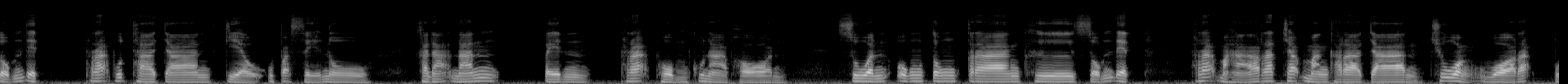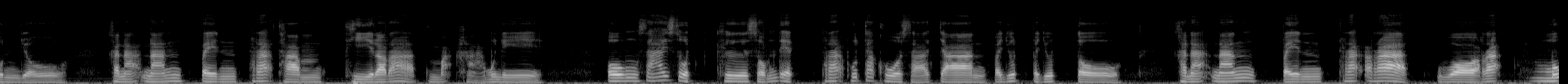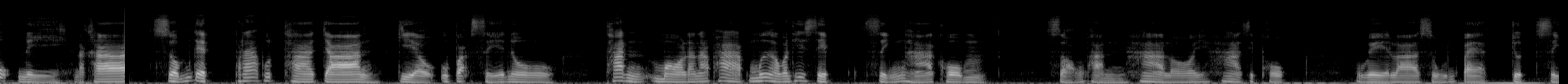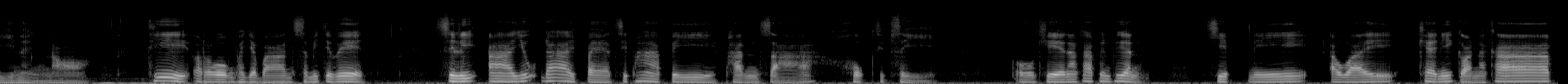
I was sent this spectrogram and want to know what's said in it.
สมเด็จพระพุทธาจารย์เกี่ยวอุปเสโน ขณะนั้นเป็นพระพรมคุณาภรณ์ ส่วนองค์ตรงกลางคือสมเด็จพระมหารัชมังคลาจารย์ ช่วงวรปุญโย ขณะนั้นเป็นพระธรรมทีรราชมหามุนี องค์ซ้ายสุดคือสมเด็จพระพุทธโคสาจารย์ ประยุทธ์ประยุทธ์โต ขณะนั้นเป็นพระราชวรมุนีนะครับสมเด็จพระพุทธาจารย์เกี่ยวอุปเสโน ท่านมรณภาพเมื่อวันที่ 10 สิงหาคม 2556 เวลา 08.41 น ที่โรงพยาบาลสมิติเวชสิริอายุได้ 85 ปีพันษา 64 โอเคนะครับเพื่อนๆ คลิปนี้เอาไว้แค่นี้ก่อนนะครับ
